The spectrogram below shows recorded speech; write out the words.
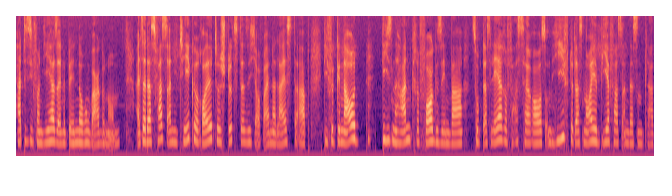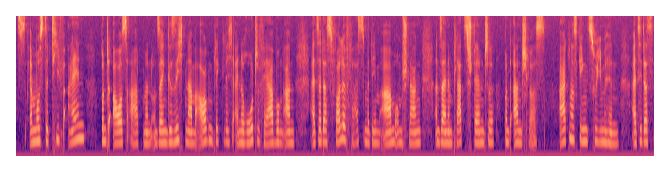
hatte sie von jeher seine Behinderung wahrgenommen. Als er das Fass an die Theke rollte, stützte er sich auf einer Leiste ab, die für genau diesen Handgriff vorgesehen war, zog das leere Fass heraus und hiefte das neue Bierfass an dessen Platz. Er musste tief ein- und ausatmen und sein Gesicht nahm augenblicklich eine rote Färbung an, als er das volle Fass mit dem Arm umschlang, an seinem Platz stemmte und anschloss. Agnes ging zu ihm hin. Als sie das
